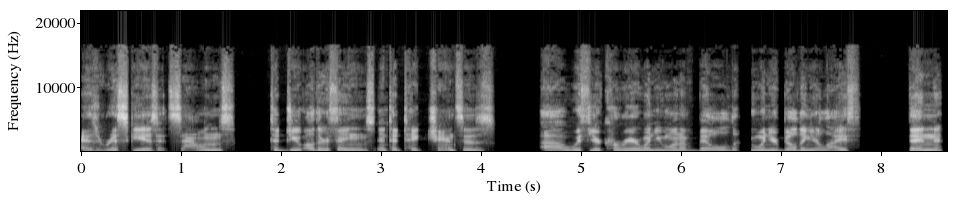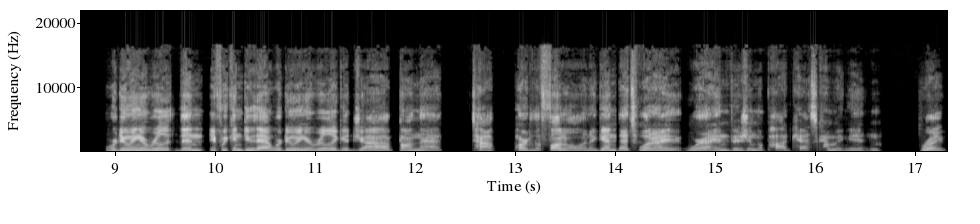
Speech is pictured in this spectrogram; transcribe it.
as risky as it sounds to do other things and to take chances uh, with your career when you want to build, when you're building your life, then we're doing a really then if we can do that we're doing a really good job on that top part of the funnel. And again that's what i where i envision the podcast coming in. Right.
